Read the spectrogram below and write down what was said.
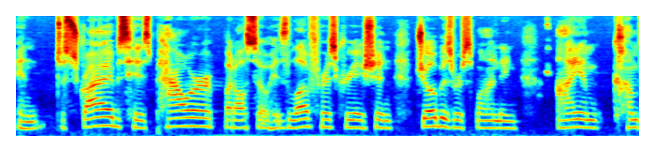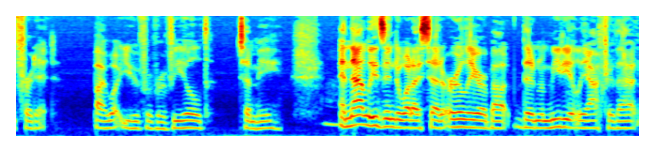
and describes his power, but also his love for his creation, Job is responding, I am comforted by what you've revealed to me. And that leads into what I said earlier about then immediately after that,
